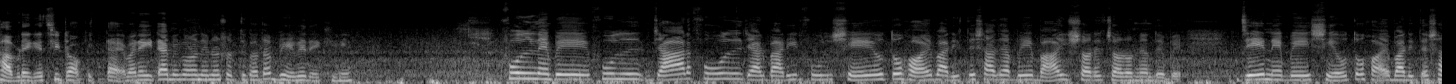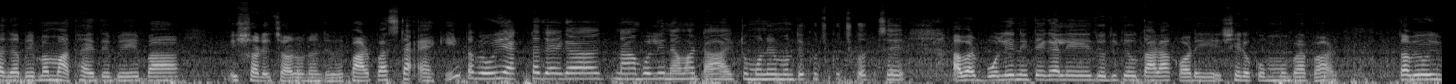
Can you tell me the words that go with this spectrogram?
ঘাবড়ে গেছি টপিকটা এবার এইটা আমি কোনোদিনও সত্যি কথা ভেবে দেখিনি। ফুল নেবে, ফুল, যার ফুল, যার বাড়ির ফুল, সেও তো হয় বাড়িতে সাজাবে বা ঈশ্বরের চরণে দেবে। যে নেবে, সেও তো হয় বাড়িতে সাজাবে বা মাথায় দেবে বা ঈশ্বরের চরণে দেবে। পারপাসটা একই, তবে ওই একটা জায়গা না বলে নেওয়াটা একটু মনের মধ্যে খুচখুচ করছে। আবার বলে নিতে গেলে যদি কেউ তাড়া করে, সেরকম ব্যাপার। তবে ওই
